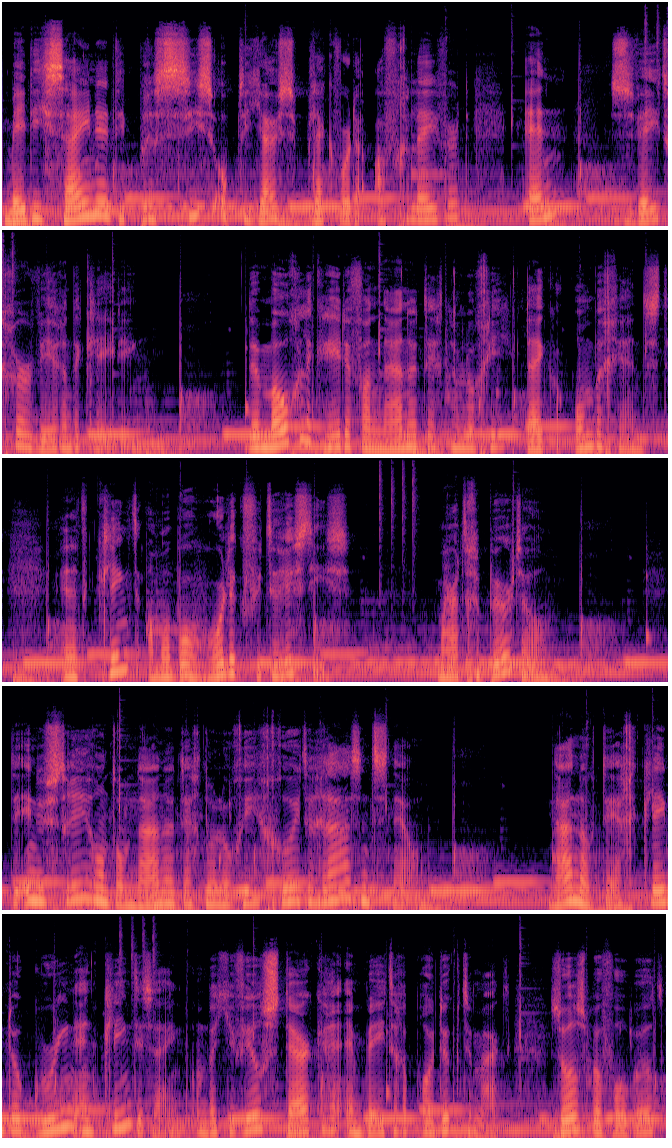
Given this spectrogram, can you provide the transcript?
Medicijnen die precies op de juiste plek worden afgeleverd en zweetgeurwerende kleding. De mogelijkheden van nanotechnologie lijken onbegrensd en het klinkt allemaal behoorlijk futuristisch. Maar het gebeurt al. De industrie rondom nanotechnologie groeit razendsnel. Nanotech claimt ook green en clean te zijn, omdat je veel sterkere en betere producten maakt, zoals bijvoorbeeld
